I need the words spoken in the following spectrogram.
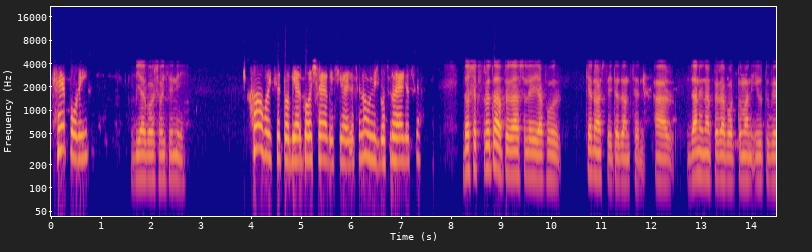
হ্যাঁ পড়ি। বিয়ার বয়স হয়েছে নি? হ্যাঁ হয়েছে তো। বিয়ার বয়স হয়ে বেশি হয়ে গেছে না উনিশ বছর হয়ে গেছে। দর্শক শ্রোতা আপনারা আসলে এই কেন আসছে এটা জানছেন? আর জানেন আপনারা বর্তমান ইউটিউবে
